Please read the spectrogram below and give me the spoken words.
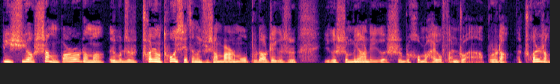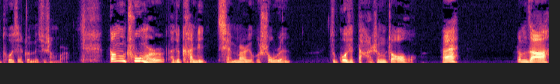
必须要上班的吗？呃，不，就是穿上拖鞋才能去上班的吗？我不知道这个是一个什么样的一个，是不是后面还有反转啊？不知道。他穿上拖鞋准备去上班，刚出门他就看这前面有个熟人，就过去打声招呼：“哎，这么早？”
